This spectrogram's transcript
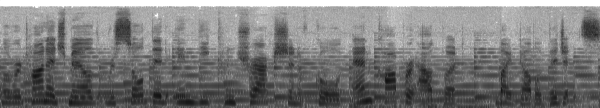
lower tonnage milled resulted in the contraction of gold and copper output by double digits.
